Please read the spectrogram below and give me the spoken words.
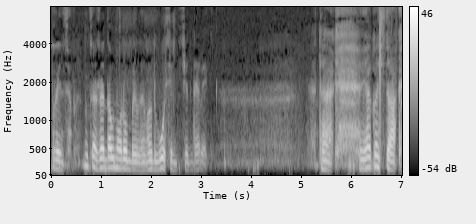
принцип. Ну це вже давно робили, год 8 чи 9. Так, якось так.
